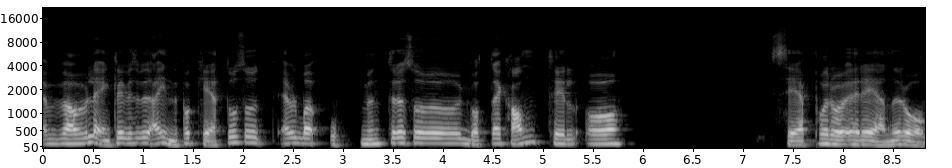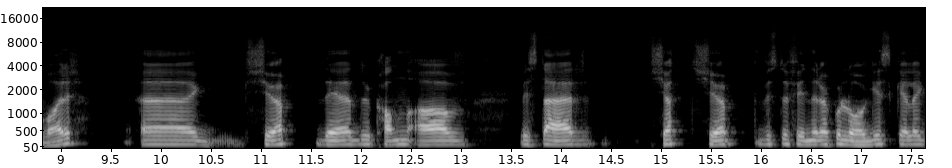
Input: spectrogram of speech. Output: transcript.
jeg var vel egentlig, Hvis vi er inne på keto, så jeg vil bare oppmuntre så godt jeg kan til å se på rene råvarer. Eh, kjøp det du kan av Hvis det er kjøtt, kjøp hvis du finner økologisk eller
